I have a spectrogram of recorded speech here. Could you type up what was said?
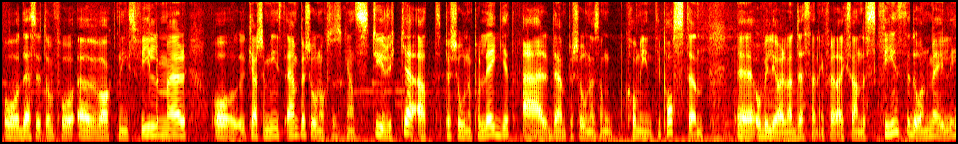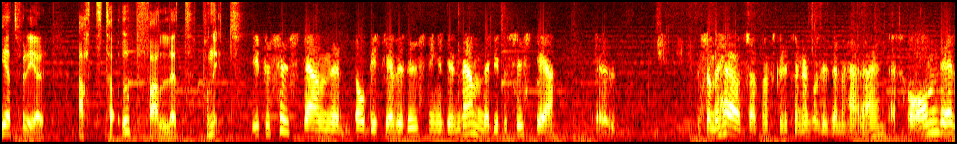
och dessutom få övervakningsfilmer och kanske minst en person också som kan styrka att personen på lägget är den personen som kom in till posten eh, och vill göra en adressändring för Alexander. Finns det då en möjlighet för er att ta upp fallet på nytt? Det är precis den objektiva bevisningen du nämner. Det är precis det eh, som behövs för att man skulle kunna gå vidare med det här ärendet. Och om det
